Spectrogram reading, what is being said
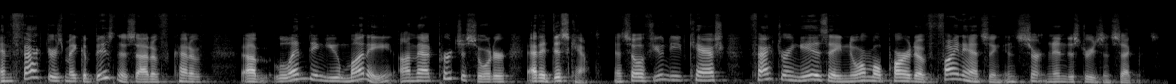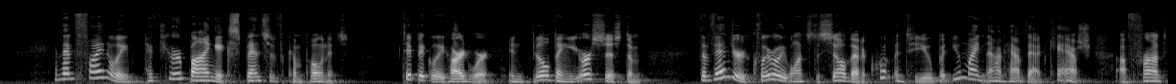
And factors make a business out of kind of um, lending you money on that purchase order at a discount. And so if you need cash, factoring is a normal part of financing in certain industries and segments. And then finally, if you're buying expensive components, typically hardware, in building your system, the vendor clearly wants to sell that equipment to you, but you might not have that cash up front,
